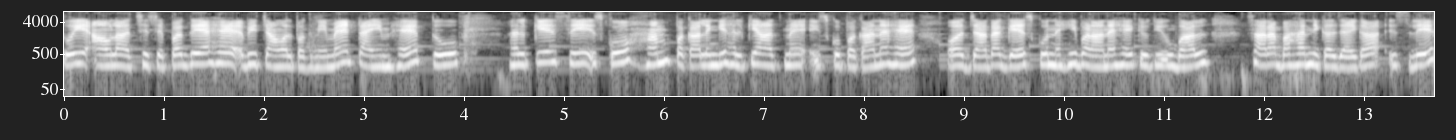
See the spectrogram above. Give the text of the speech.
तो ये आंवला अच्छे से पक गया है। अभी चावल पकने में टाइम है तो हल्के से इसको हम पका लेंगे। हल्की आँच में इसको पकाना है और ज़्यादा गैस को नहीं बढ़ाना है क्योंकि उबाल सारा बाहर निकल जाएगा इसलिए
